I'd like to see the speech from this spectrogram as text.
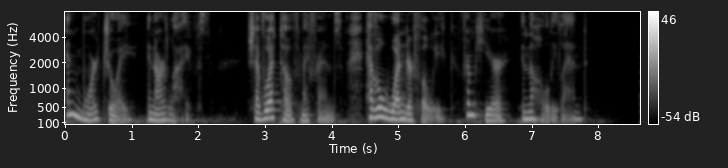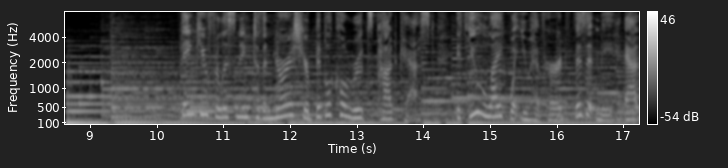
and more joy in our lives. Shavua Tov, my friends. Have a wonderful week from here in the Holy Land. Thank you for listening to the Nourish Your Biblical Roots podcast. If you like what you have heard, visit me at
